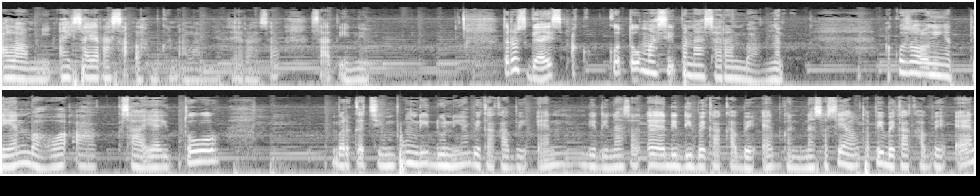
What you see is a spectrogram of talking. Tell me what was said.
alami. Ay saya rasa lah bukan alami. Saya rasa saat ini. Terus guys aku, aku tuh masih penasaran banget. Aku selalu ngingetin bahwa saya itu berkecimpung di dunia BKKBN di dinas eh di, di BKKBN bukan dinas sosial tapi BKKBN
